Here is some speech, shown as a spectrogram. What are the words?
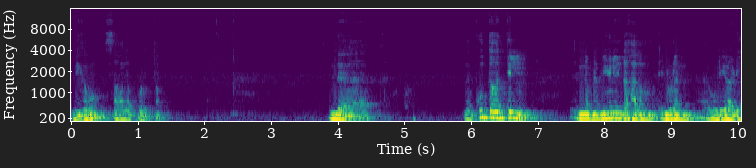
மிகவும் சால பொருத்தம். இந்த இந்த கூத்தகத்தில் நம்ம மிக நீண்ட காலம் என்னுடன் உரையாடி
